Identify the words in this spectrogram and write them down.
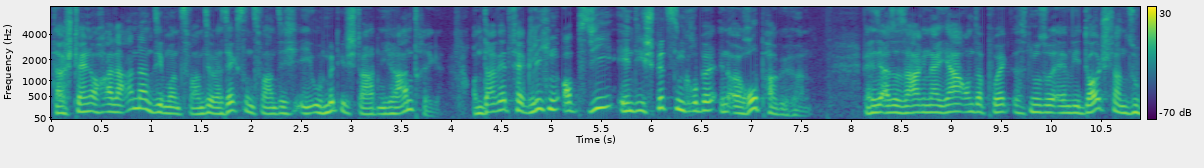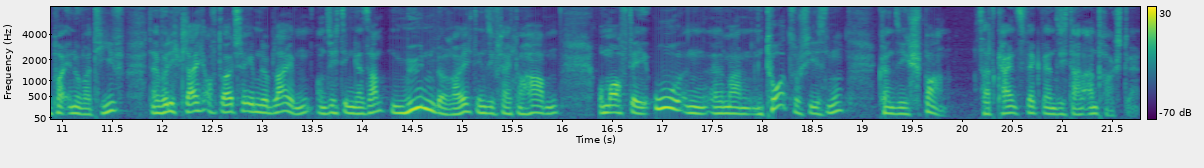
da stellen auch alle anderen 27 oder 26 EU-Mitgliedstaaten ihre Anträge. Und da wird verglichen, ob Sie in die Spitzengruppe in Europa gehören. Wenn Sie also sagen, na ja, unser Projekt ist nur so irgendwie Deutschland super innovativ, dann würde ich gleich auf deutscher Ebene bleiben und sich den gesamten Mühenbereich, den Sie vielleicht noch haben, um auf der EU ein, äh, mal ein Tor zu schießen, können Sie sich sparen. Es hat keinen Zweck, wenn Sie sich da einen Antrag stellen.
